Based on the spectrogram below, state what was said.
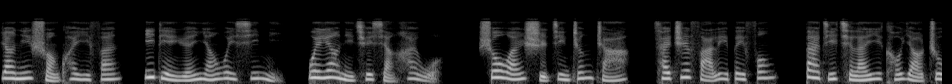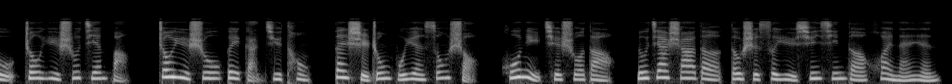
让你爽快一番，一点元阳未吸你，未料你却想害我。”说完，使劲挣扎，才知法力被封，大急起来，一口咬住周玉书肩膀。周玉书倍感剧痛，但始终不愿松手。狐女却说道：“奴家杀的都是色欲熏心的坏男人，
